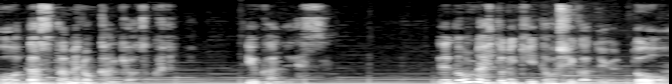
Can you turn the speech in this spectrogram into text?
を出すための環境づくり。っていう感じです。で、どんな人に聞いてほしいかというと、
